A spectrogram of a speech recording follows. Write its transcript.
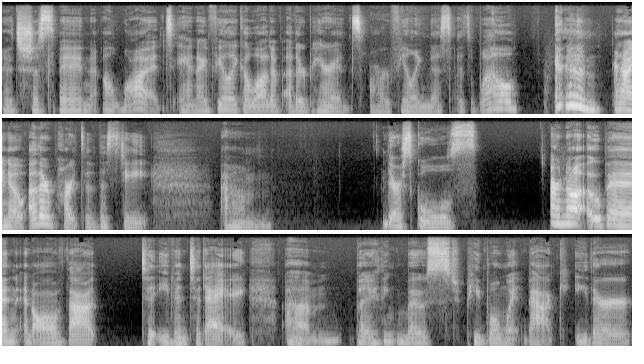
it's just been a lot. And I feel like a lot of other parents are feeling this as well. and I know other parts of the state, um, their schools are not open and all of that to even today. Um, but I think most people went back either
